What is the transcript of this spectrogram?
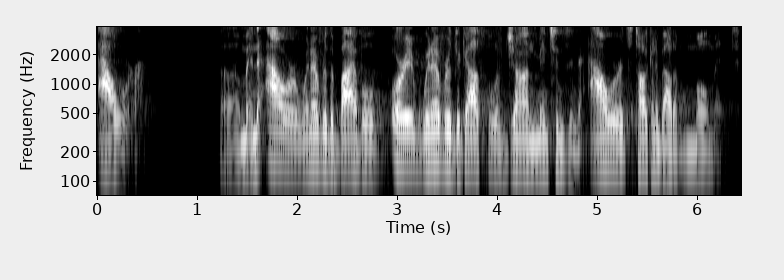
hour um, an hour, whenever the Bible or whenever the Gospel of John mentions an hour, it's talking about a moment,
